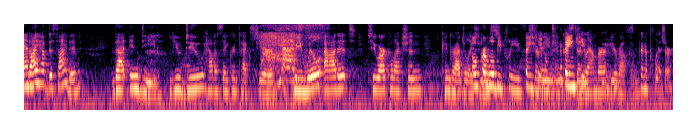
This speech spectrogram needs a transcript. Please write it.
And I have decided that indeed you do have a sacred text here. Yes! We will add it to our collection Congratulations. Oprah will be pleased. Thank you. Shireen and Thank you, Amber. You're welcome. It's been a pleasure.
